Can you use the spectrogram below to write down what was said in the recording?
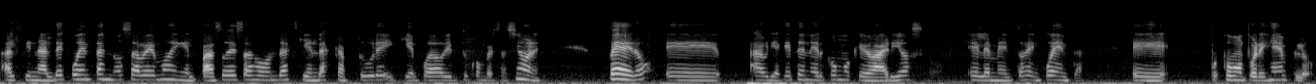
Al final de cuentas, no sabemos en el paso de esas ondas quién las capture y quién pueda oír tus conversaciones. Pero eh, habría que tener como que varios elementos en cuenta. Eh, como por ejemplo,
